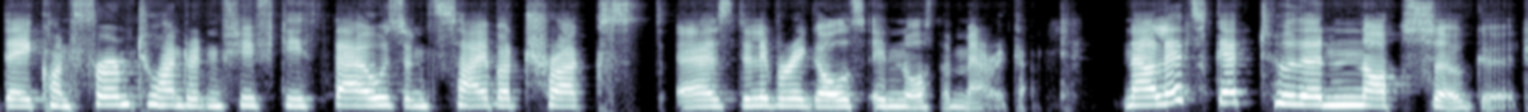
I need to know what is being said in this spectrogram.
They confirmed 250,000 Cybertrucks as delivery goals in North America. Now let's get to the not so good.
